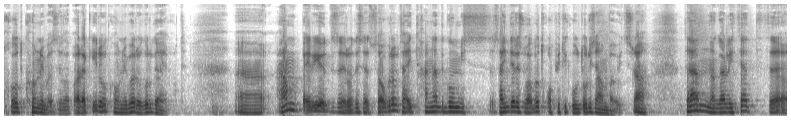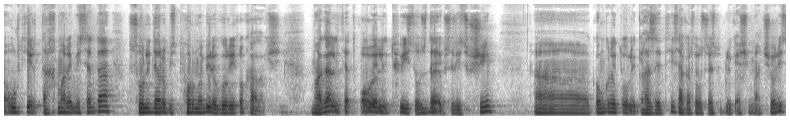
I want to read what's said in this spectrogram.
მხოლოდ ქონებაზე ლაპარაკი, რომ ქონება როგორ გაიყოთ. ამ პერიოდზე, როდესაც საუბრობთ, აი თანადგომის საინტერესო ალბათ ყოფითი კულტურის ამბავიც რა. და მაგალითად ურთიერთ დახმარებისა და სოლიდარობის ფორმები როგორი იყო ქალაქში. მაგალითად ყოველი თვის 26 რიცხვში კონკრეტული გაზეთი საქართველოს რესპუბლიკაში მათ შორის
